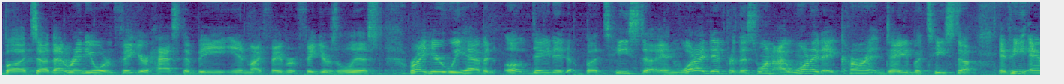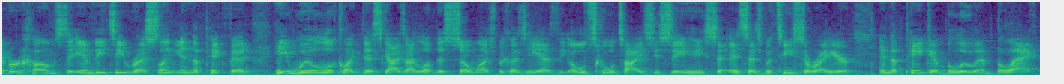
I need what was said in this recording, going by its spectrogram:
But uh, that Randy Orton figure has to be in my favorite figures list. Right here, we have an updated Batista, and what I did for this one, I wanted a current day Batista. If he ever comes to MDT Wrestling in the pick fed, he will look like this, guys. I love this so much because he has the old school tights. You see, he sa it says Batista right here in the pink and blue and black.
